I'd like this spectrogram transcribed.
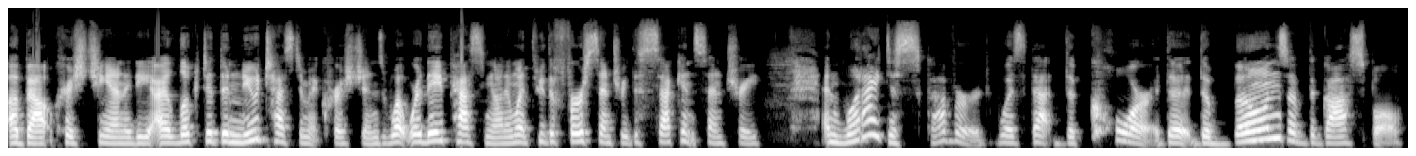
about Christianity. I looked at the New Testament Christians. What were they passing on? I went through the first century, the second century. And what I discovered was that the core, the, the bones of the gospel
